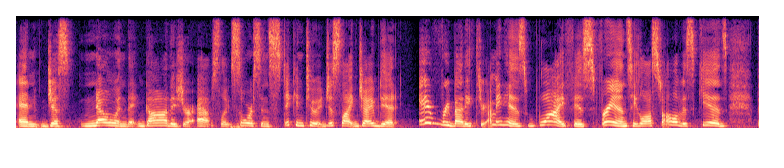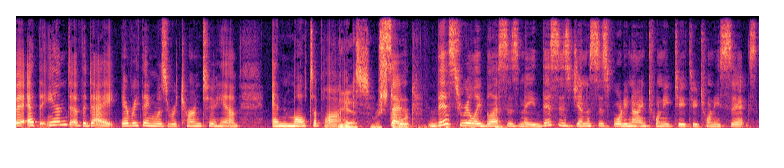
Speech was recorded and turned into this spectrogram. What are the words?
and just knowing that God is your absolute source and sticking to it, just like Job did. Everybody through, I mean, his wife, his friends, he lost all of his kids, but at the end of the day, everything was returned to him and multiplied. Yes, restored. So this really blesses me. This is Genesis 49, 22 through 26.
